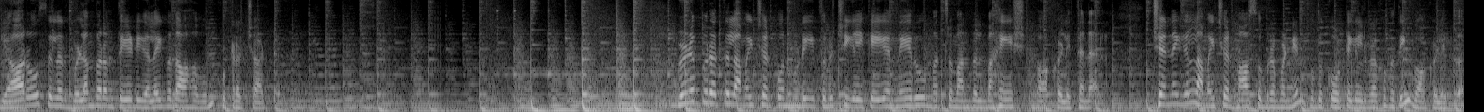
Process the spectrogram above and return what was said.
யாரோ சிலர் விளம்பரம் தேடி அலைவதாகவும் குற்றச்சாட்டு. விழுப்புரத்தில் அமைச்சர் பொன்முடி திருச்சியில் கே. என். நேரு மற்றும் அன்பில் மகேஷ் வாக்களித்தனர். சென்னையில் அமைச்சர் மா. சுப்பிரமணியன் புதுக்கோட்டையில் ரகுபதி வாக்களிப்பு.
